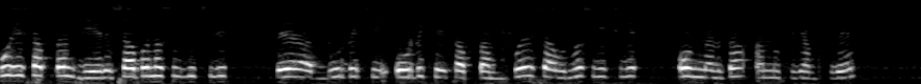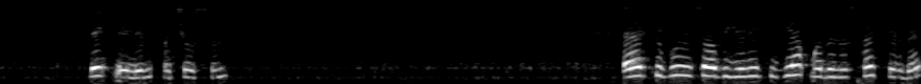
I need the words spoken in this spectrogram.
Bu hesaptan diğer hesaba nasıl geçilir veya buradaki oradaki hesaptan bu hesabı nasıl geçilir onları da anlatacağım size. Bekleyelim açılsın. Eğer ki bu hesabı yönetici yapmadığınız takdirde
